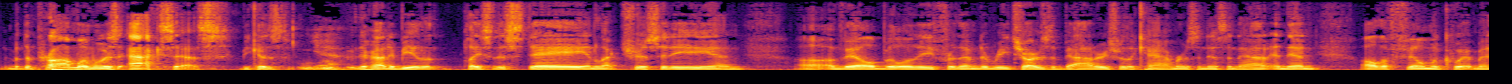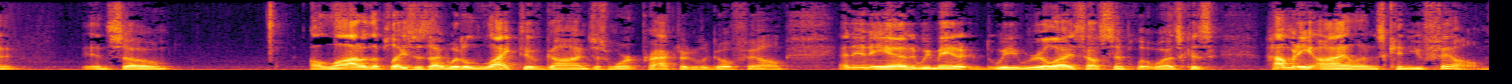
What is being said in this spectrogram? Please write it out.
But the problem was access because w- there had to be a place to stay and electricity and uh, availability for them to recharge the batteries for the cameras and this and that, and then all the film equipment. And so a lot of the places I would have liked to have gone just weren't practical to go film. And in the end, we made it. We realized how simple it was because how many islands can you film?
